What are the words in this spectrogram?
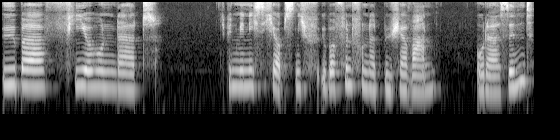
über 400, ich bin mir nicht sicher, ob es nicht über 500 Bücher waren oder sind.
